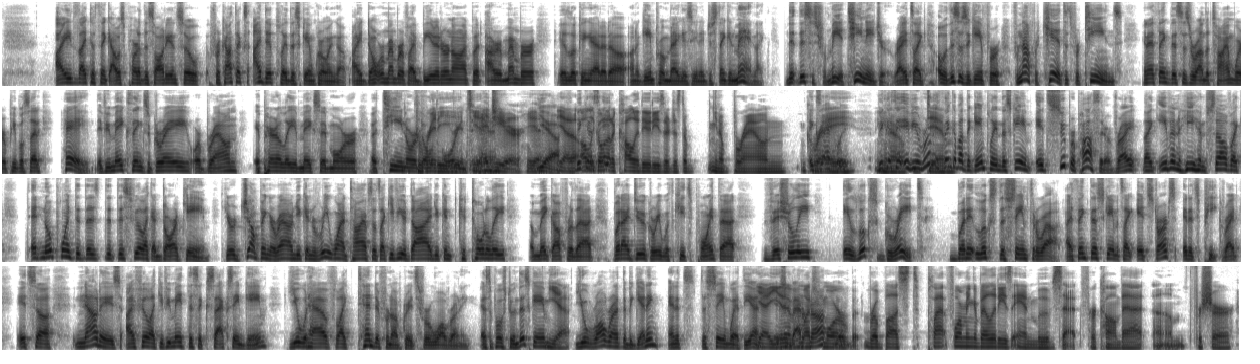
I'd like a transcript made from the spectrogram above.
I'd like to think I was part of this audience. So, for context, I did play this game growing up. I don't remember if I beat it or not, but I remember it looking at it uh, on a GamePro magazine and just thinking, man, like th- this is for me, a teenager, right? It's like, oh, this is a game for for not for kids, it's for teens. And I think this is around the time where people said, hey, if you make things gray or brown, apparently it makes it more a teen or adult Gritty, oriented. yeah. Edgier, yeah. Yeah, yeah all, because like a lot it- of call of duties are just a you know brown gray Exactly. Because know, if you really dim. think about the gameplay in this game, it's super positive, right? Like even he himself, like at no point did this did this feel like a dark game. You're jumping around, you can rewind time, so it's like if you died, you can could totally uh, make up for that. But I do agree with Keith's point that visually it looks great, but it looks the same throughout. I think this game, it's like it starts at its peak, right? It's uh nowadays I feel like if you made this exact same game, you would have like 10 different upgrades for wall running. As opposed to in this game, Yeah. you wall run at the beginning and it's the same way at the end. yeah Is you'd have much not? more No, robust platforming abilities and move set for combat um, for sure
